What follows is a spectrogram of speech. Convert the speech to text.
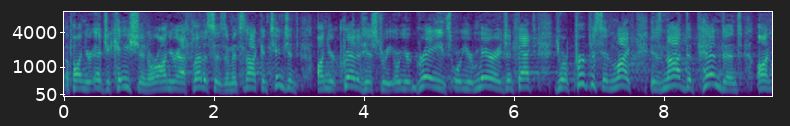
upon your education or on your athleticism. It's not contingent on your credit history or your grades or your marriage. In fact, your purpose in life is not dependent on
